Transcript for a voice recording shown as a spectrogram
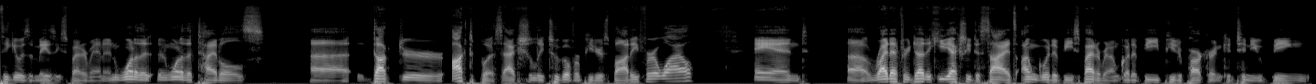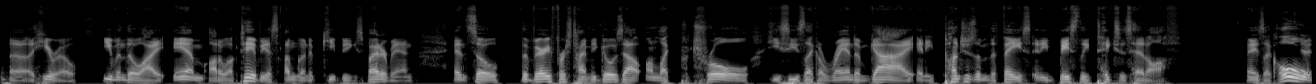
think it was Amazing Spider-Man, and one of the in one of the titles, uh, Doctor Octopus actually took over Peter's body for a while, and uh, right after he does it, he actually decides I'm going to be Spider-Man. I'm going to be Peter Parker and continue being uh, a hero. Even though I am Otto Octavius, I'm going to keep being Spider-Man. And so the very first time he goes out on like patrol, he sees like a random guy and he punches him in the face and he basically takes his head off. And he's like, "Oh yeah,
